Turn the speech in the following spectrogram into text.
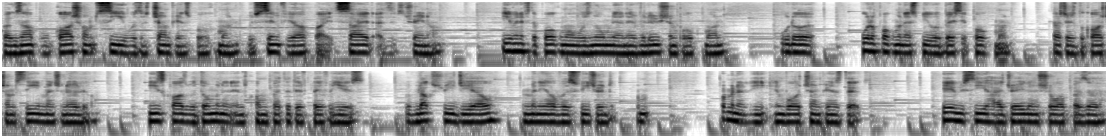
For example, Garchomp C was a Champions Pokemon, with Cynthia by its side as its trainer. Even if the Pokemon was normally an evolution Pokemon, all the, all the Pokemon SP were basic Pokemon, such as the Garchomp C mentioned earlier. These cards were dominant in competitive play for years, with Luxray GL and many others featured prom prominently in World Champions decks. Here we see Hydreigon show up as a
